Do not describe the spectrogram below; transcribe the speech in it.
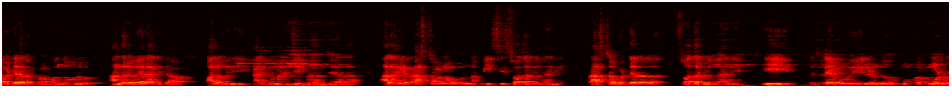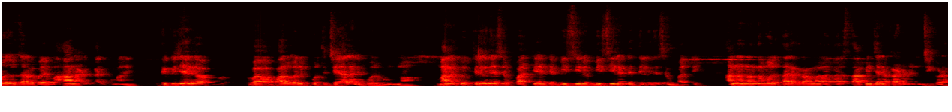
వడ్డెర కుల బంధువులు అందరూ వేలాదిగా పాల్గొని ఈ కార్యక్రమాన్ని జయప్రదం చేయాలా? అలాగే రాష్ట్రంలో ఉన్న బీసీ సోదరులు కానీ రాష్ట్ర వడ్డెర సోదరులు కానీ ఈ రేపు ఎల్లుండు మూడు రోజులు జరగబోయే మహానాడు కార్యక్రమాన్ని దిగ్విజయంగా పాల్గొని పూర్తి చేయాలని కోరుకుంటున్నాం. మనకు తెలుగుదేశం పార్టీ అంటే బీసీలు బీసీలు అంటే తెలుగుదేశం పార్టీ. అన్న నందమూరి తారక రామారావు గారు స్థాపించిన కాడి నుంచి కూడా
